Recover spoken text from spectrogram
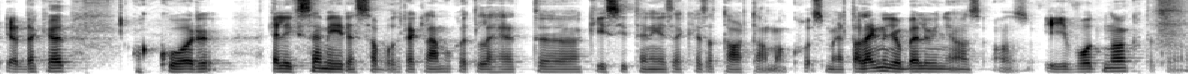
érdekelt, akkor elég személyre szabott reklámokat lehet készíteni ezekhez a tartalmakhoz. Mert a legnagyobb előnye az, az évodnak, tehát az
